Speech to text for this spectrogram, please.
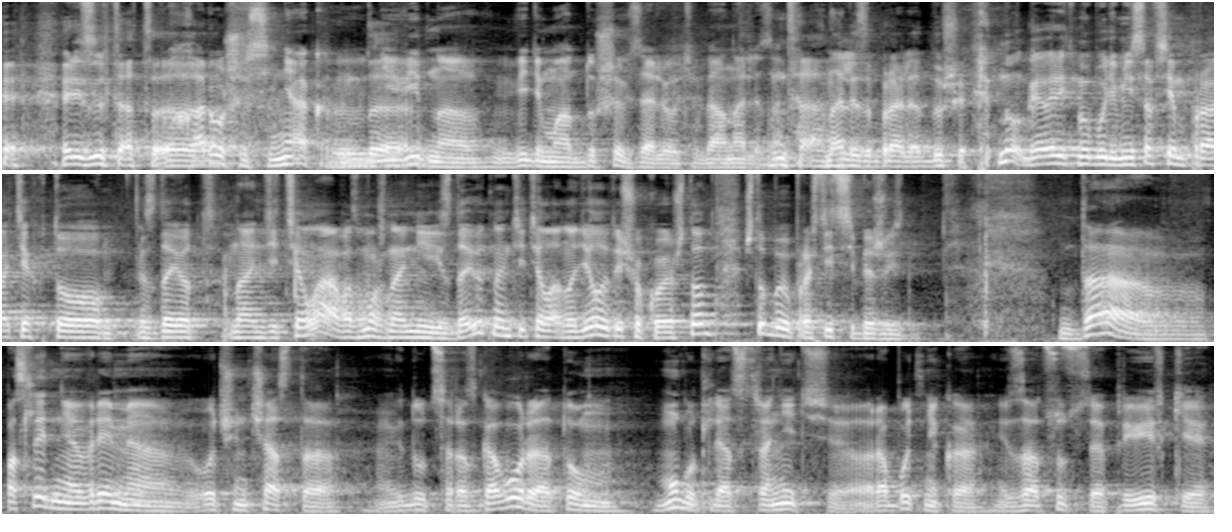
результат. Э, Хороший синяк, да. не видно, видимо, от души взяли у тебя анализы. Да, анализы брали от души. Но говорить мы будем не совсем про тех, кто сдает на антитела, возможно, они и сдают на антитела, но делают еще кое-что, чтобы упростить себе жизнь. Да, в последнее время очень часто ведутся разговоры о том, могут ли отстранить работника из-за отсутствия прививки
